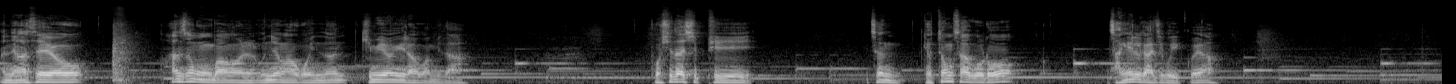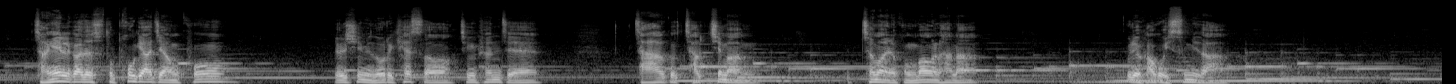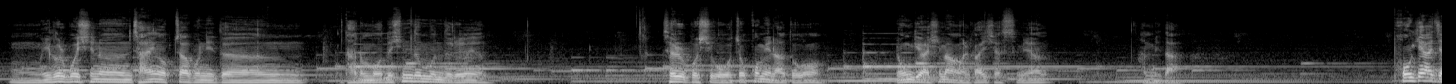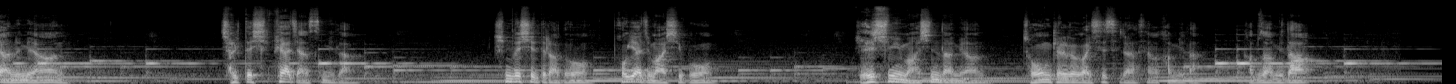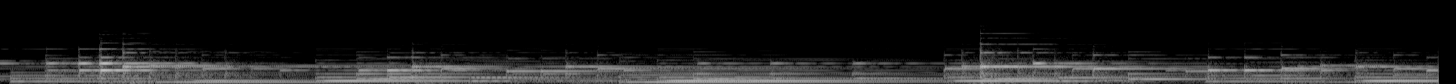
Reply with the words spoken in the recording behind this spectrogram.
안녕하세요. 한성공방을 운영하고 있는 김효영이라고 합니다. 보시다시피 전 교통사고로 장애를 가지고 있고요. 장애를 가졌어도 포기하지 않고 열심히 노력해서 지금 현재 작, 작지만 저만의 공방을 하나 꾸려가고 있습니다. 음, 이걸 보시는 자영업자분이든 다른 모든 힘든 분들은 저를 보시고 조금이라도 용기와 희망을 가지셨으면 합니다. 포기하지 않으면 절대 실패하지 않습니다. 힘드시더라도 포기하지 마시고 열심히 마신다면 좋은 결과가 있으리라 생각합니다. 감사합니다.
